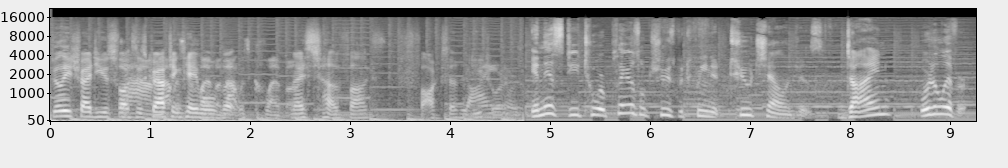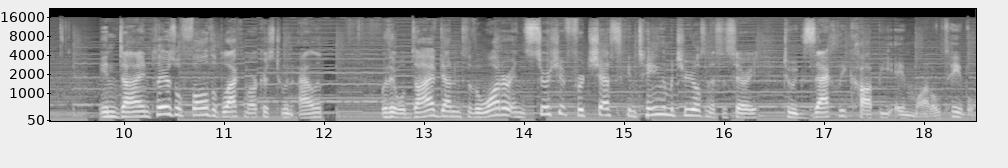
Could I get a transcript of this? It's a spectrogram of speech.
Billy tried to use Fox's Damn, that crafting was table, clever, but that was clever. nice job, Fox. Fox has a detour. In this detour, players will choose between two challenges dine or deliver. In Dine, players will follow the black markers to an island where they will dive down into the water and search it for chests containing the materials necessary to exactly copy a model table.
